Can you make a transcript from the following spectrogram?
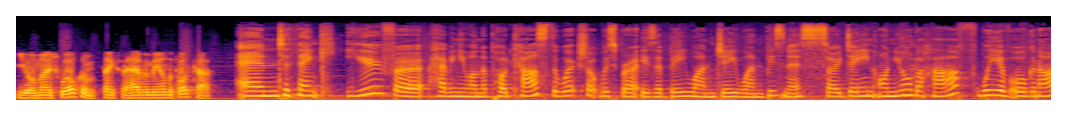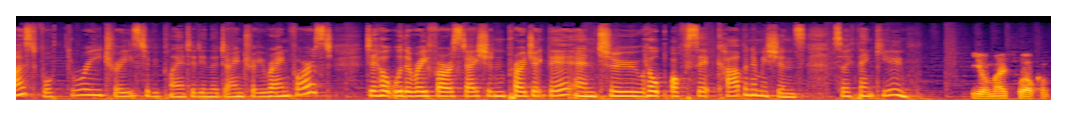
You're most welcome. Thanks for having me on the podcast. And to thank you for having you on the podcast. The Workshop Whisperer is a B1G1 business. So, Dean, on your behalf, we have organised for three trees to be planted in the Daintree rainforest to help with a reforestation project there and to help offset carbon emissions. So, thank you. You're most welcome.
